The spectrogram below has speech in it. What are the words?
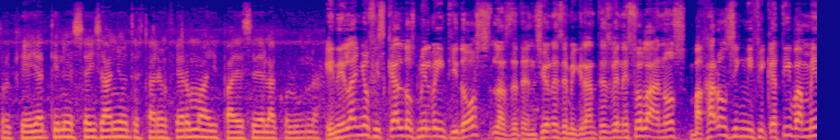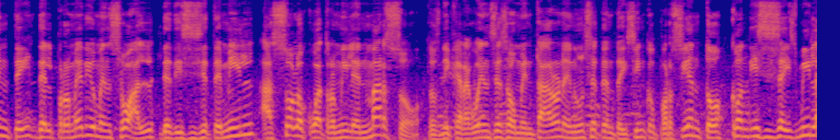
porque ella tiene seis años de estar enferma y padece de la columna. En el año fiscal 2022, las detenciones de migrantes venezolanos bajaron significativamente del promedio mensual de 17 mil a solo 4 mil en marzo. Los nicaragüenses aumentaron en un 75% con 16 mil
